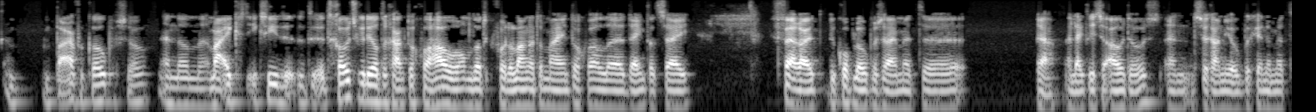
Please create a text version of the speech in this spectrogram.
een, paar verkoop of zo. En dan, eh, maar ik, ik zie het, grootste gedeelte ga ik toch wel houden, omdat ik voor de lange termijn toch wel eh, denk dat zij veruit de koploper zijn met, eh, ja, elektrische auto's. En ze gaan nu ook beginnen met,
